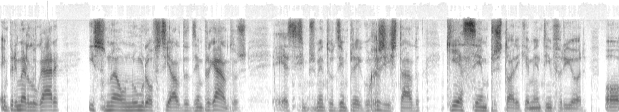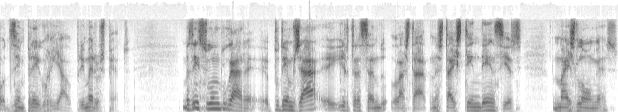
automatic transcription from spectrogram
em primeiro lugar, isso não é um número oficial de desempregados, é simplesmente o desemprego registado, que é sempre historicamente inferior ao desemprego real. Primeiro aspecto. Mas, em segundo lugar, podemos já ir traçando, lá está, nas tais tendências mais longas,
